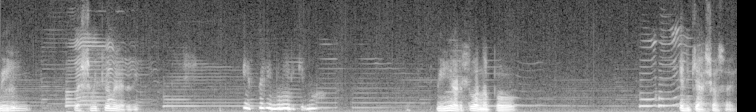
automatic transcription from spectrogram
നീ വിഷമിക്കുമെന്ന് കരുതി. ഇപ്പോഴെങ്ങനെ ഇരിക്കുന്നു നീ അടുത്ത് വന്നപ്പോ എനിക്ക് ആശ്വാസമായി.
